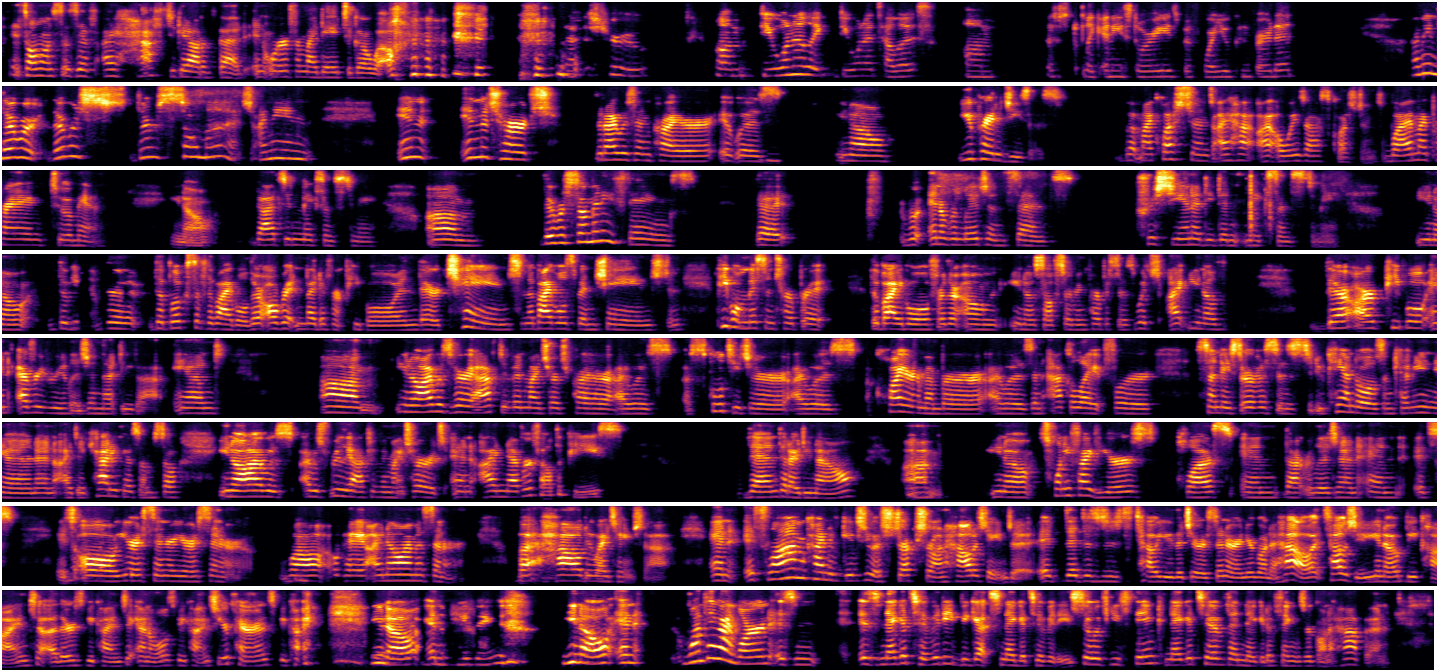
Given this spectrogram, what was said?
it's almost as if i have to get out of bed in order for my day to go well. That is true. Um do you want to like do you want to tell us um like any stories before you converted I mean, there were there was there's so much. I mean, in in the church that I was in prior, it was, mm-hmm. you know, you pray to Jesus. But my questions, I ha- I always ask questions. Why am I praying to a man? You know, that didn't make sense to me. Um, there were so many things that, in a religion sense, Christianity didn't make sense to me you know the the the books of the bible they're all written by different people and they're changed and the bible's been changed and people misinterpret the bible for their own you know self-serving purposes which i you know there are people in every religion that do that. And um you know i was very active in my church prior. I was a school teacher. I was a choir member. I was an acolyte for Sunday services to do candles and communion and I did catechism. So, you know, I was I was really active in my church and I never felt the peace then that I do now. Mm-hmm. Um, you know, 25 years plus in that religion and it's it's all you're a sinner, you're a sinner. Mm-hmm. Well, okay, I know I'm a sinner, but how do I change that? And Islam kind of gives you a structure on how to change it. It, it doesn't just tell you that you're a sinner and you're going to hell. It tells you, you know, be kind to others, be kind to animals, be kind to your parents, be kind, you know, and amazing. you know, and one thing I learned is is negativity begets negativity. So if you think negative, then negative things are going to happen.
